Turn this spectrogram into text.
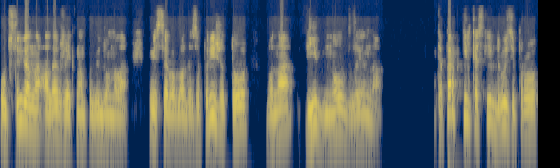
обстріляна, але вже як нам повідомила місцева влада Запоріжжя, то вона відновлена. Тепер кілька слів, друзі, про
